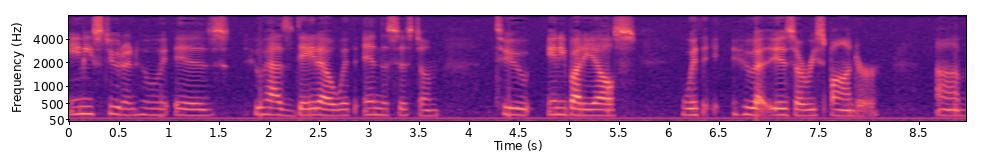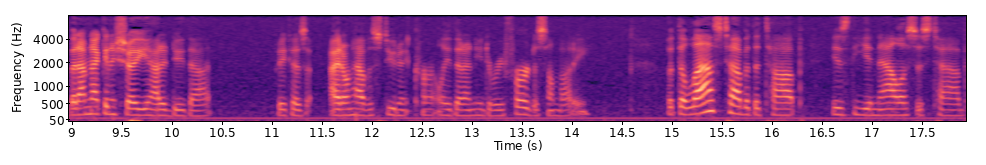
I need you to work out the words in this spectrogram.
any student who is who has data within the system to anybody else with who is a responder. Um, but I'm not going to show you how to do that because I don't have a student currently that I need to refer to somebody. But the last tab at the top is the analysis tab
